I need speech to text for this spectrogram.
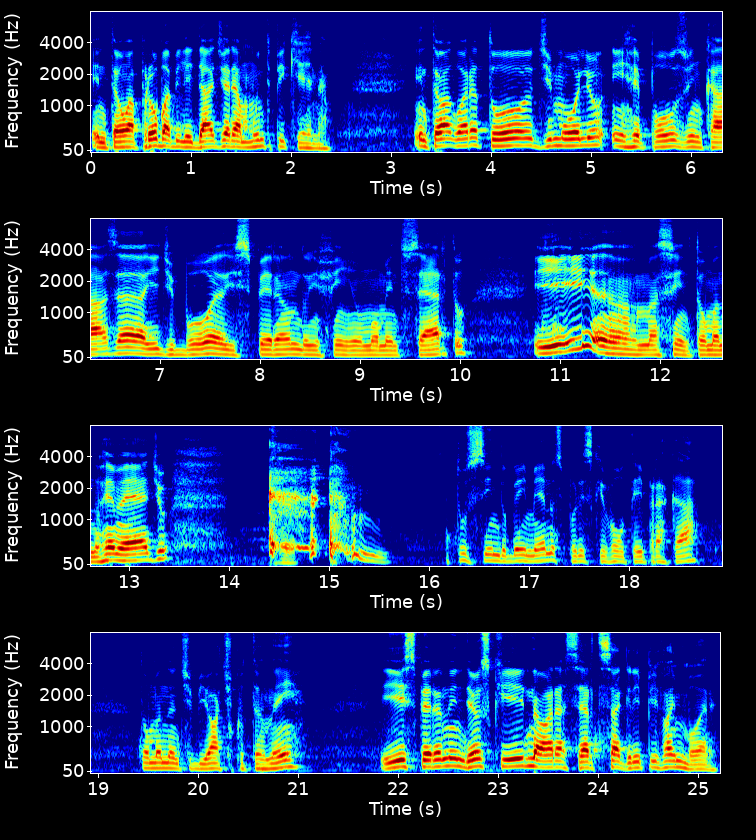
então a probabilidade era muito pequena. Então agora eu tô de molho, em repouso em casa, aí de boa, esperando, enfim, o momento certo. E, assim, tomando remédio, tossindo bem menos, por isso que voltei para cá, tomando antibiótico também e esperando em Deus que na hora certa essa gripe vá embora.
